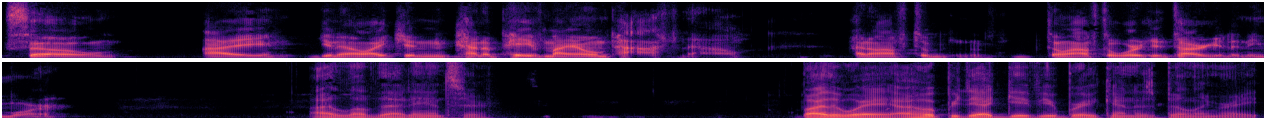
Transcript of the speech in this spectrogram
So I, you know, I can kind of pave my own path now. I don't have to don't have to work at Target anymore. I love that answer. By the way, I hope your dad gave you a break on his billing rate.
